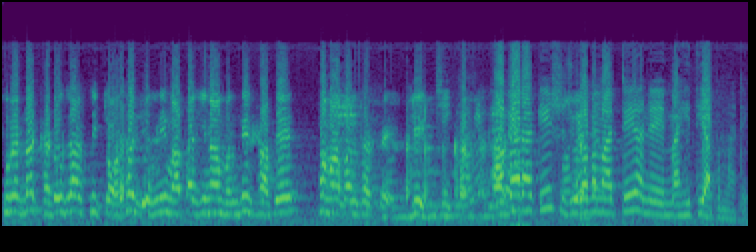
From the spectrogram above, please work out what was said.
સુરતના ખટોદરા સ્થિત ચોસઠ જોગણી માતાજીના મંદિર ખાતે સમાપન થશે. જી. આભાર, રાકેશ. જોડાવા માટે અને માહિતી આપવા માટે.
